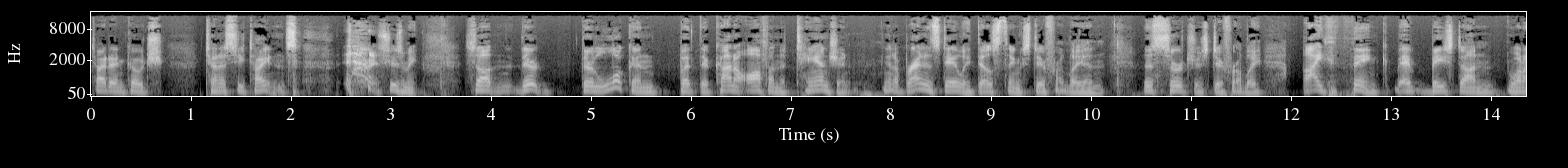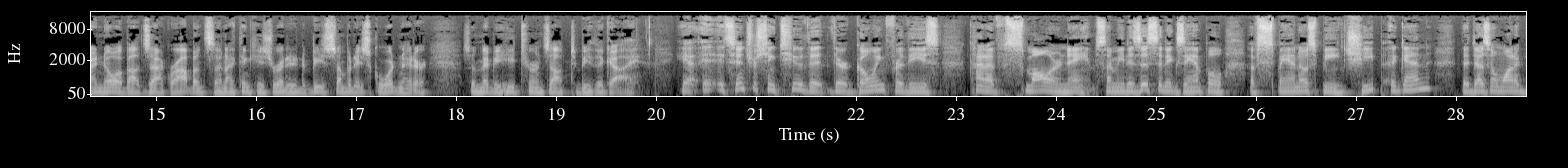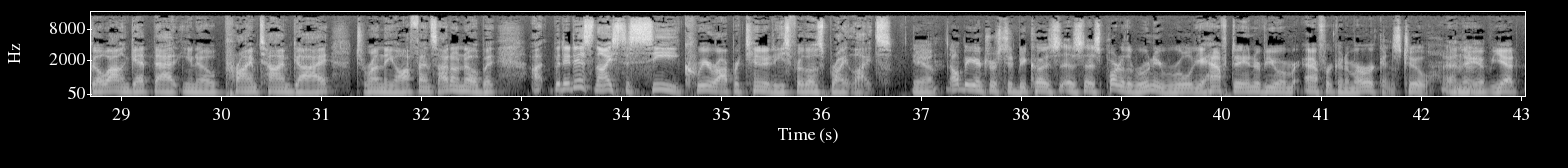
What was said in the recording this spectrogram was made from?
tight end coach, Tennessee Titans. Excuse me. So they're they're looking, but they're kind of off on a tangent. You know, Brandon Staley does things differently, and this search is differently. I think, eh, based on what I know about Zac Robinson, I think he's ready to be somebody's coordinator. So maybe he turns out to be the guy. Yeah, it's interesting too that they're going for these kind of smaller names. I mean, is this an example of Spanos being cheap again? That doesn't want to go out and get that you know prime time guy to run the offense. I don't know, but uh, but it is nice to see career opportunities for those bright lights. Yeah, I'll be interested because as as part of the Rooney Rule, you have to interview African Americans too, and mm-hmm. they have yet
